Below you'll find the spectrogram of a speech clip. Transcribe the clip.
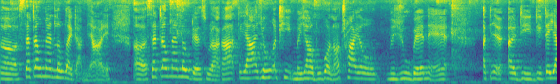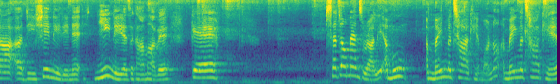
အာ settlement လုပ်လိုက်တာများတယ်အာ settlement လုပ်တယ်ဆိုတာကတရားရုံးအထိမရောက်ဘူးပေါ့နော် trial မယူဘဲနဲ့အပြင်အဒီဒီတရားအဒီရှေ့နေတွေနဲ့ညှိနေတဲ့စကားမှာပဲကဲ settlement ဆိုတာလေအမှု အမိန်မချခင်ပေါ့နော်အမိန်မချခင်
